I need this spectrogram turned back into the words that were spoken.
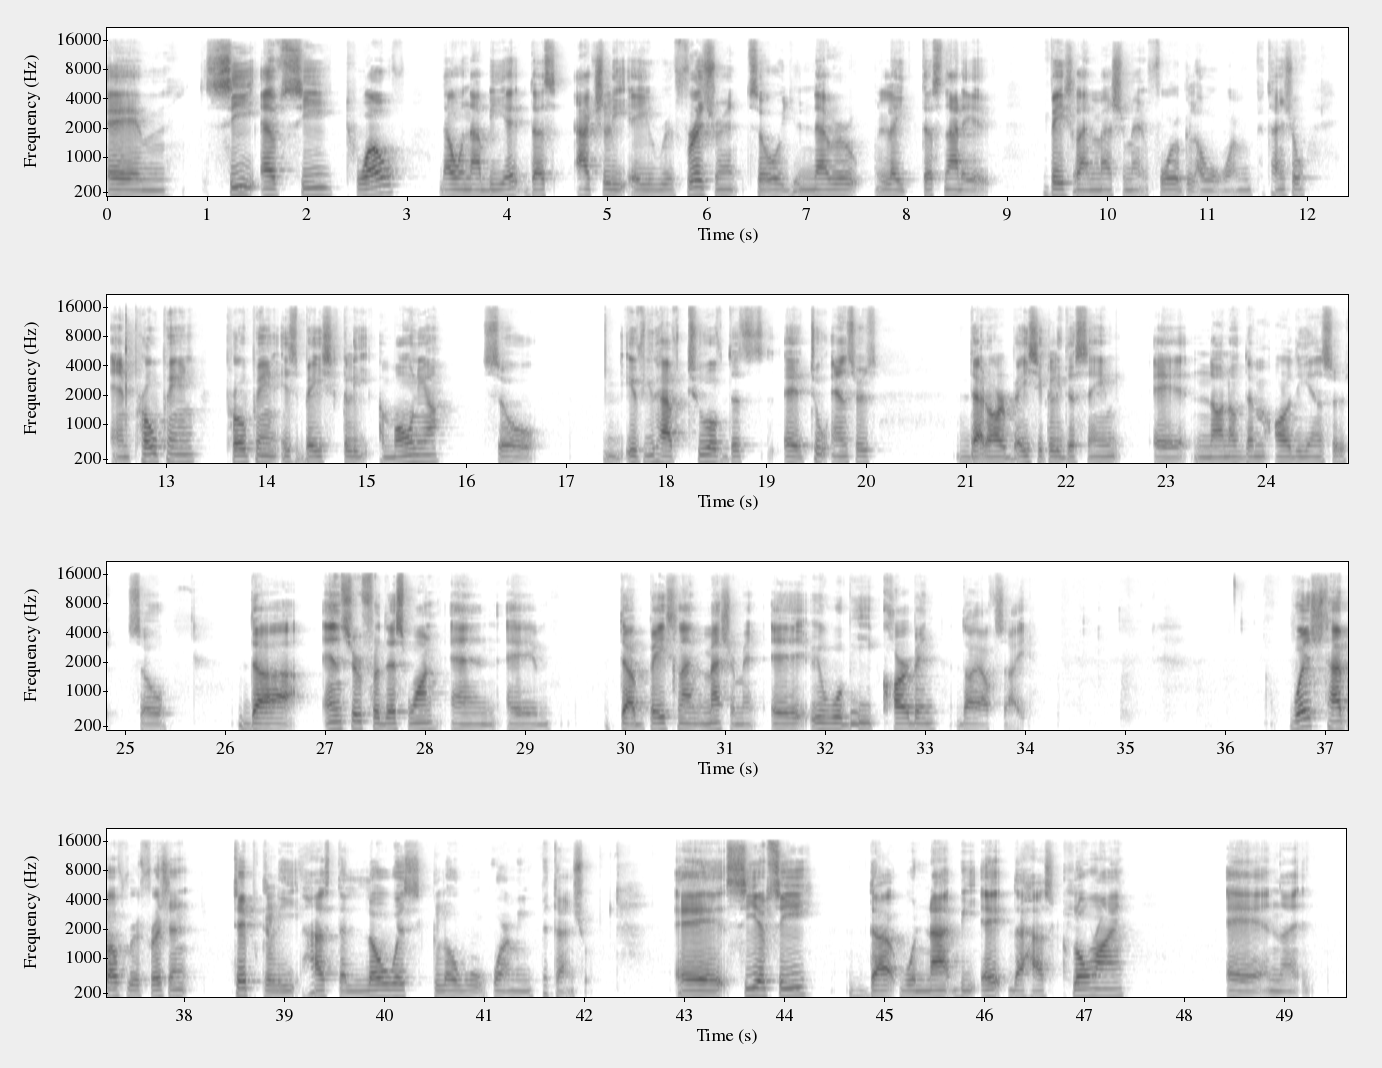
Um, CFC12, that will not be it. That's actually a refrigerant, so you never like that's not a baseline measurement for global warming potential. And propane, propane is basically ammonia. So if you have two of the uh, two answers that are basically the same, uh, none of them are the answers. So the answer for this one and um, the baseline measurement, it, it will be carbon dioxide. Which type of refrigerant typically has the lowest global warming potential? A CFC that would not be it that has chlorine and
